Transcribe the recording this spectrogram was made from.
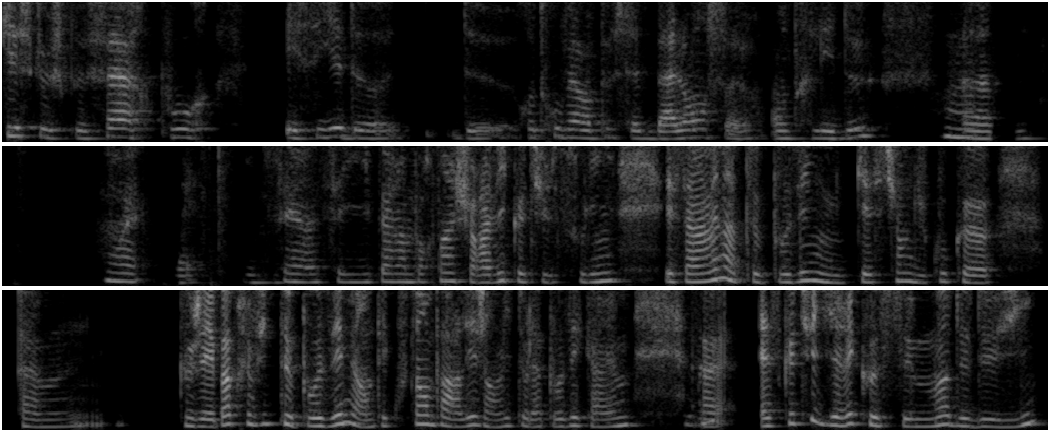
Qu'est-ce que je peux faire pour essayer de, de retrouver un peu cette balance euh, entre les deux? Mm. Ouais. C'est hyper important. Je suis ravie que tu le soulignes. Et ça m'amène à te poser une question du coup que, euh, que j'avais pas prévu de te poser, mais en t'écoutant parler, j'ai envie de te la poser quand même. Mhm. Euh, est-ce que tu dirais que ce mode de vie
